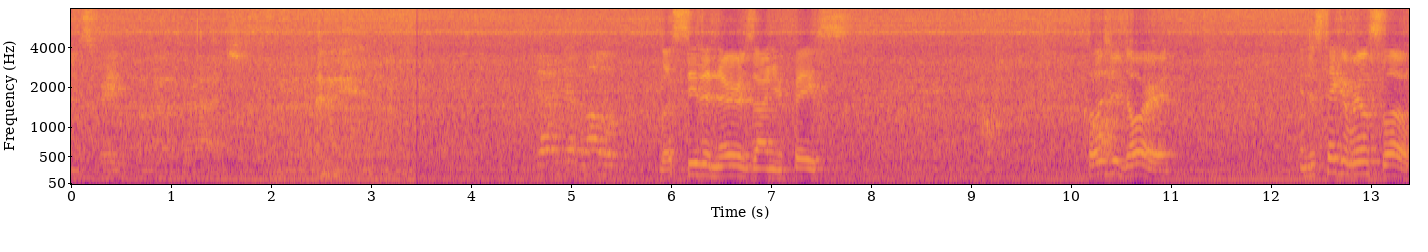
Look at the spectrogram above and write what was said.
It's straight coming out of the garage. gotta get low. Let's see the nerves on your face. Close your door and just take it real slow.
